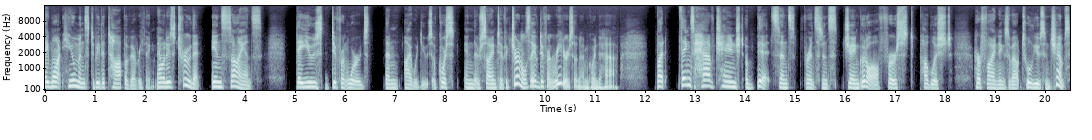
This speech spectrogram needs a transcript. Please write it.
they want humans to be the top of everything. Now, it is true that in science, they use different words than I would use. Of course, in their scientific journals, they have different readers than I'm going to have. But things have changed a bit since, for instance, Jane Goodall first published her findings about tool use in chimps.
